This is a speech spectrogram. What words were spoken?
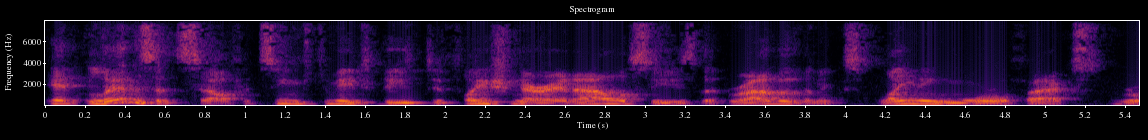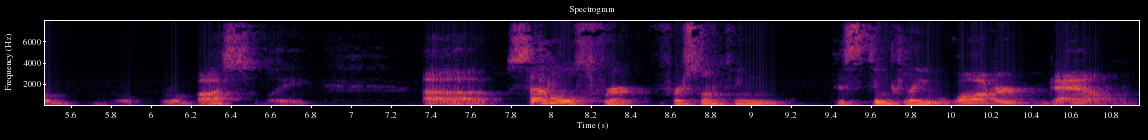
it lends itself, it seems to me, to these deflationary analyses that rather than explaining moral facts ro- robustly, uh, settles for, for something distinctly watered down.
